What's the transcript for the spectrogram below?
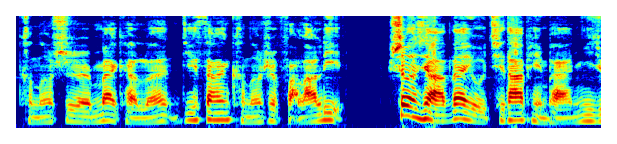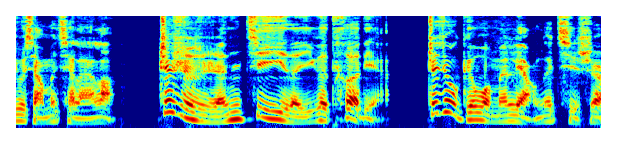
可能是迈凯伦，第三可能是法拉利，剩下再有其他品牌你就想不起来了。这是人记忆的一个特点，这就给我们两个启示。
